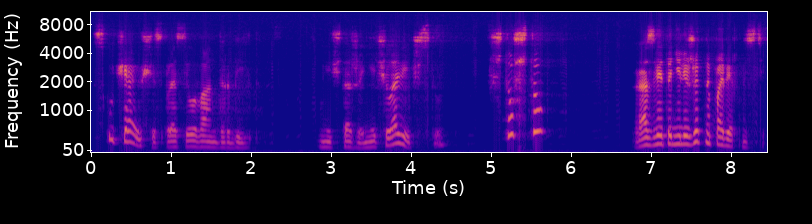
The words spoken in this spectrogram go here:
Скучающе спросил Вандербильд. Уничтожение человечества. Что-что? Разве это не лежит на поверхности?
